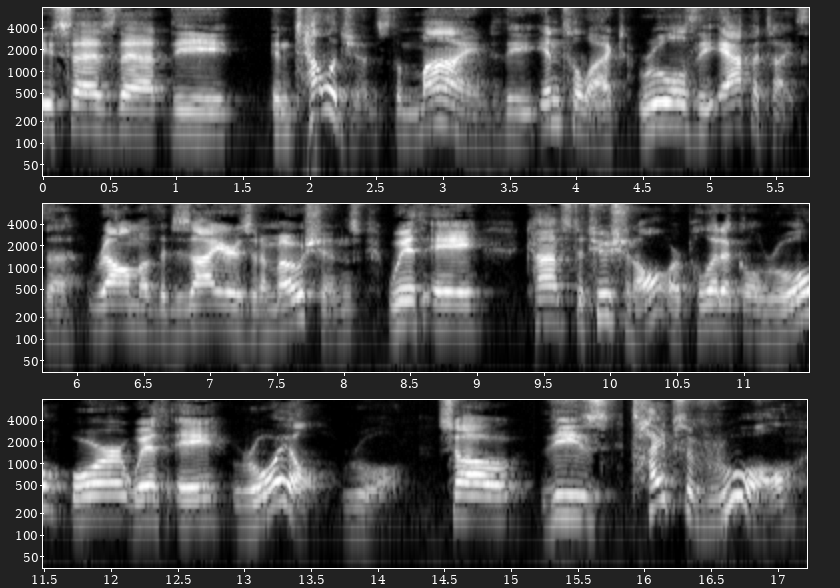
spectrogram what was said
He says that the intelligence, the mind, the intellect rules the appetites, the realm of the desires and emotions with a constitutional or political rule or with a royal rule. So these types of rule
